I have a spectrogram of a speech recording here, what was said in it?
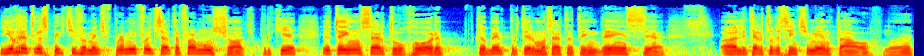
E eu, retrospectivamente, para mim foi de certa forma um choque, porque eu tenho um certo horror, também por ter uma certa tendência à literatura sentimental, não é?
